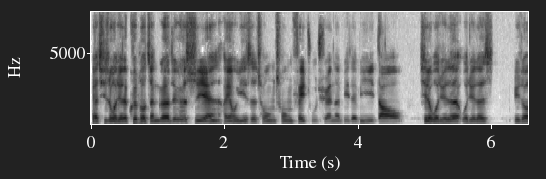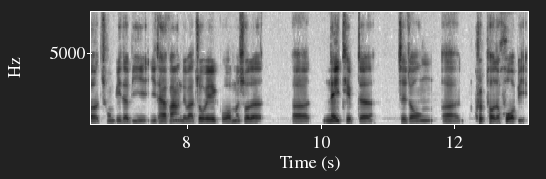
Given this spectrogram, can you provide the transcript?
呃，其实我觉得 Crypto 整个这个试验很有意思，从从非主权的比特币到，其实我觉得我觉得。比如说，从比特币、以太坊，对吧？作为我们说的，呃，native 的这种呃 crypto 的货币，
